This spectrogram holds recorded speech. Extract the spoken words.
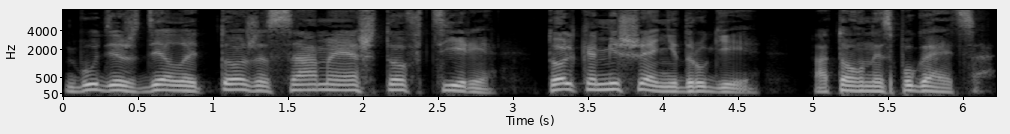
будешь делать то же самое, что в тире, только мишени другие, а то он испугается».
